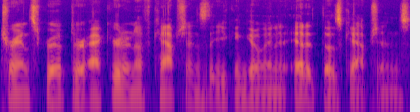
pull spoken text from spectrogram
transcript or accurate enough captions that you can go in and edit those captions.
